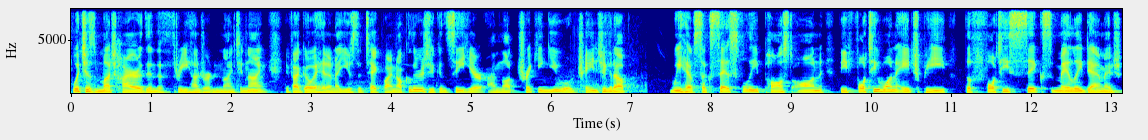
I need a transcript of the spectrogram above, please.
which is much higher than the 399. If I go ahead and I use the tech binoculars, you can see here, I'm not tricking you or changing it up we have successfully passed on the 41 HP, the 46 melee damage.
